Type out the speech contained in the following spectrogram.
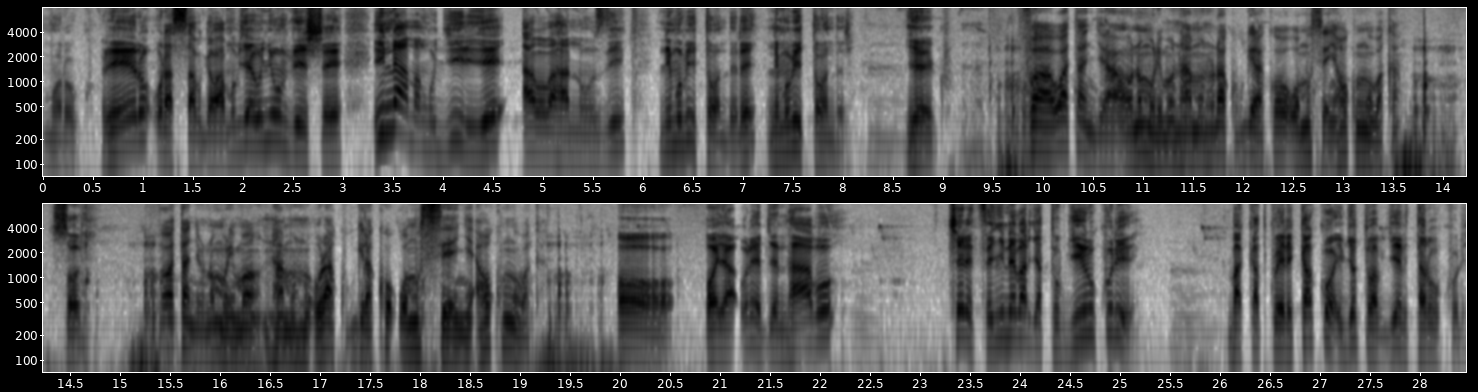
mu rugo. Rero urasabwa wa mubyeyi unyumvishe inama nkugiriye abo bahanuzi nimubitondere nimubitondere yego. Kuva watangira uno murimo nta muntu urakubwira ko wamusenya aho kumwubaka? Sorry. Kuva watangira uno murimo nta muntu urakubwira ko wamusenye aho kumwubaka. Oya urebye ntabo keretse nyine barya tubwire ukuri bakatwereka ko ibyo tubabwiye bitari ukuri.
